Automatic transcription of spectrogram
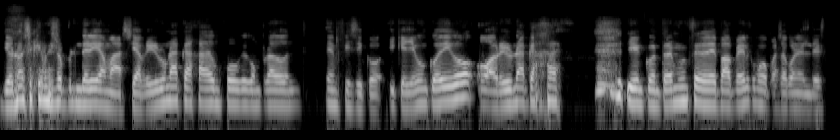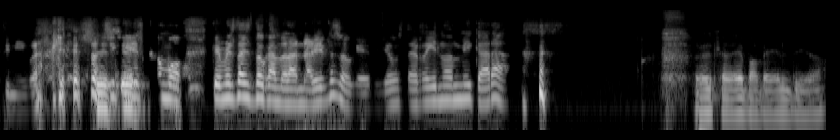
yo no sé qué me sorprendería más, si abrir una caja de un juego que he comprado en, en físico y que lleve un código o abrir una caja y encontrarme un CD de papel como pasa con el Destiny. Porque eso sí, Sí, que sí. es como, ¿que me estáis tocando las narices o qué? Tío, estás riendo en mi cara. El CD de papel, tío.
